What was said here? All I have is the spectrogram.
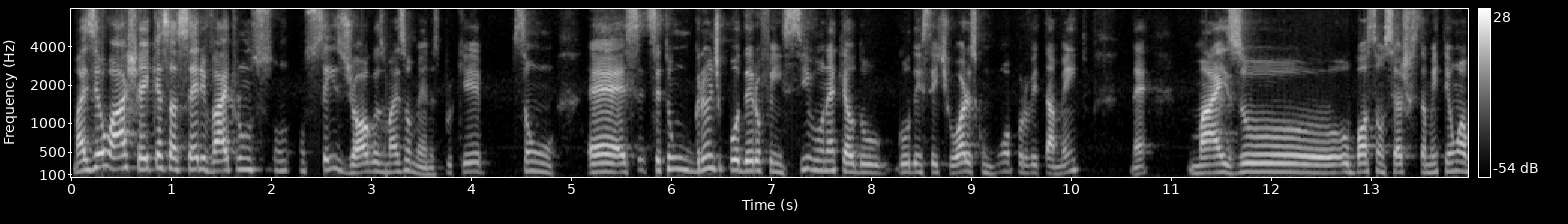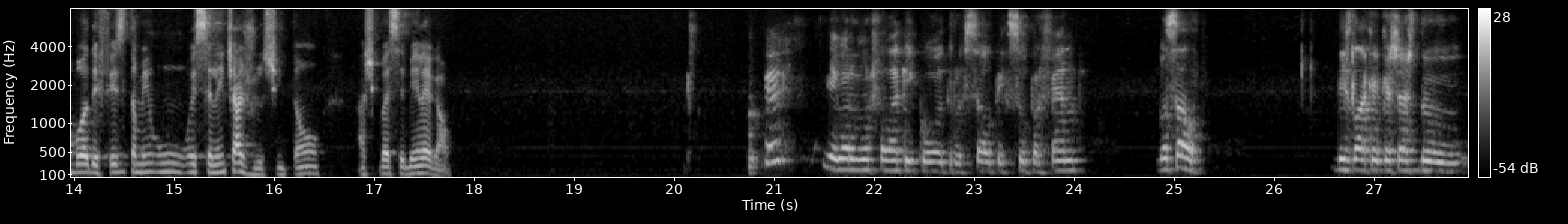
Mas eu acho aí que essa série vai para uns, uns, seis jogos, mais ou menos, porque são. Você é, tem um grande poder ofensivo, né? Que é o do Golden State Warriors, com bom aproveitamento, né? Mas o, o Boston Celtics também tem uma boa defesa e também um excelente ajuste. Então, acho que vai ser bem legal. Ok. E agora vamos falar aqui com outro Celtic super fan. Gonçalo, diz lá o que é que achaste do,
